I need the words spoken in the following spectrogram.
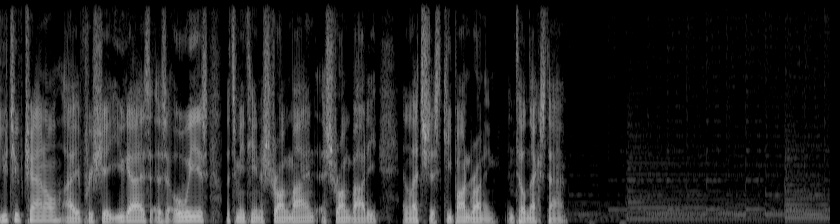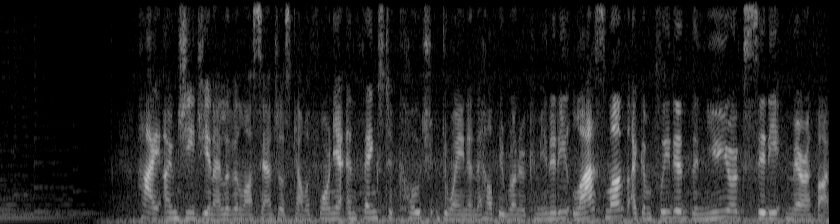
YouTube channel. I appreciate you guys. As always, let's maintain a strong mind, a strong body, and let's just keep on running. Until next time. Hi, I'm Gigi and I live in Los Angeles, California. And thanks to Coach Duane and the Healthy Runner community, last month I completed the New York City Marathon.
